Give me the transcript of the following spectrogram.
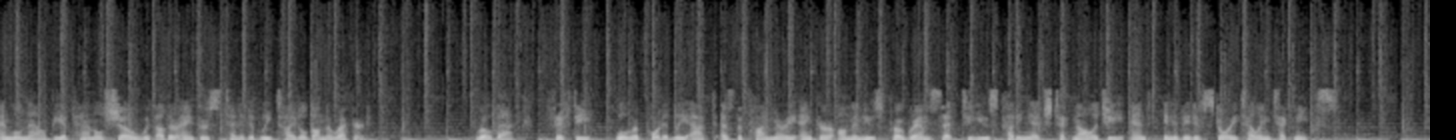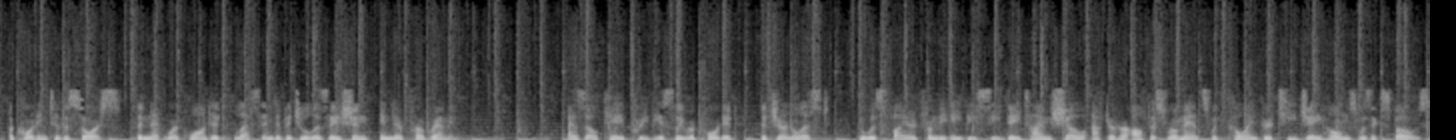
and will now be a panel show with other anchors tentatively titled on the record. Robach, 50, will reportedly act as the primary anchor on the news program set to use cutting-edge technology and innovative storytelling techniques. According to the source, the network wanted less individualization in their programming. As OK previously reported, the journalist, who was fired from the ABC daytime show after her office romance with co-anchor TJ Holmes was exposed,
